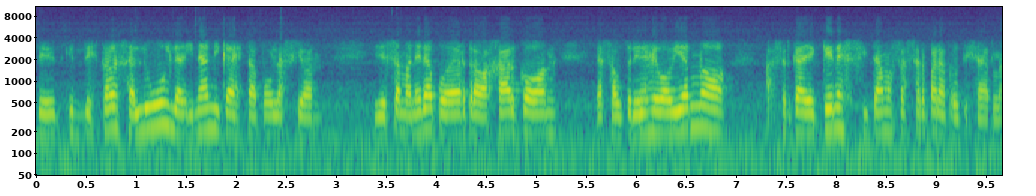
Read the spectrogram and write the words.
de, el estado de salud y la dinámica de esta población y de esa manera poder trabajar con las autoridades de gobierno acerca de qué necesitamos hacer para protegerla.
